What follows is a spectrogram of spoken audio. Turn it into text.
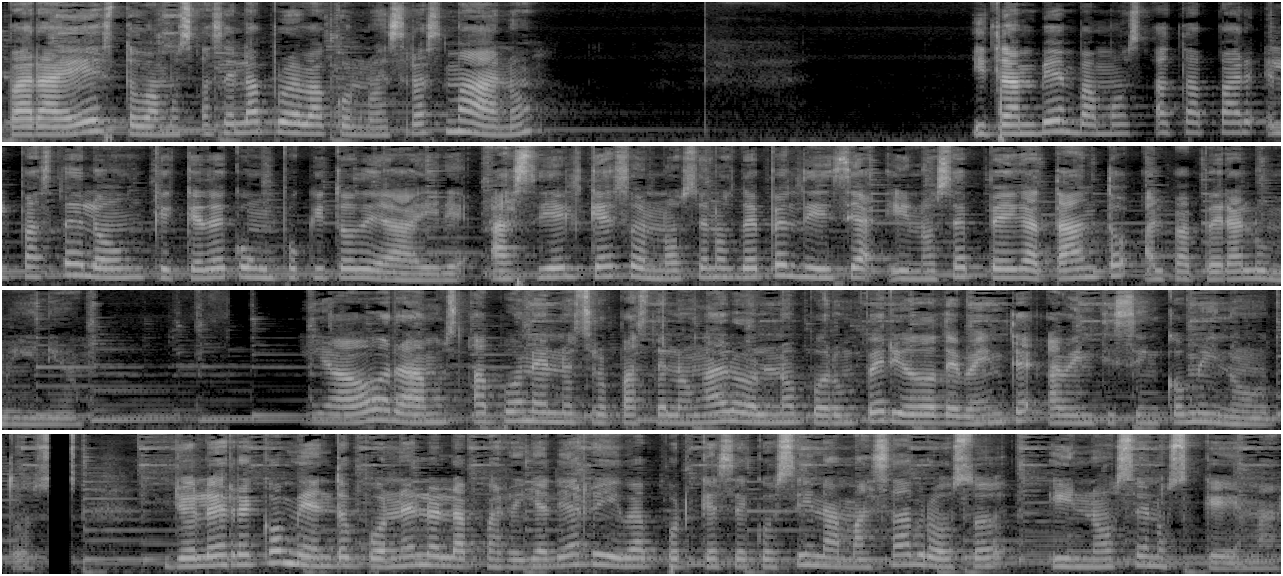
Para esto vamos a hacer la prueba con nuestras manos y también vamos a tapar el pastelón que quede con un poquito de aire, así el queso no se nos desperdicia y no se pega tanto al papel aluminio. Y ahora vamos a poner nuestro pastelón al horno por un periodo de 20 a 25 minutos. Yo les recomiendo ponerlo en la parrilla de arriba porque se cocina más sabroso y no se nos quema.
